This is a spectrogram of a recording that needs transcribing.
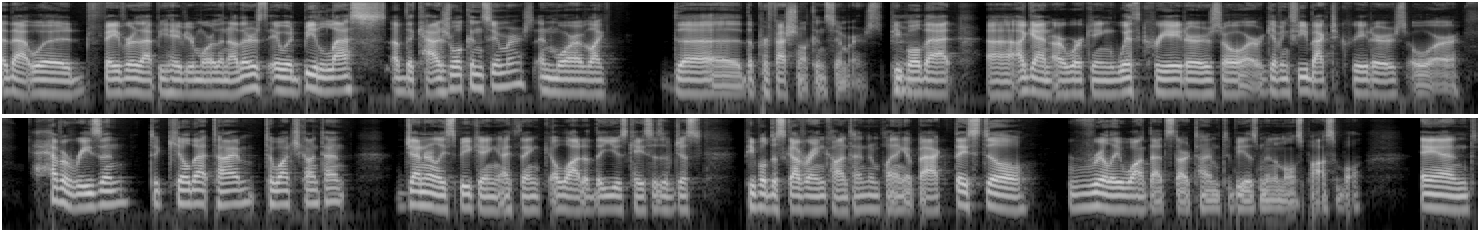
that would favor that behavior more than others, it would be less of the casual consumers and more of like the the professional consumers, people that uh, again are working with creators or giving feedback to creators or have a reason to kill that time to watch content. Generally speaking, I think a lot of the use cases of just people discovering content and playing it back, they still really want that start time to be as minimal as possible. And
